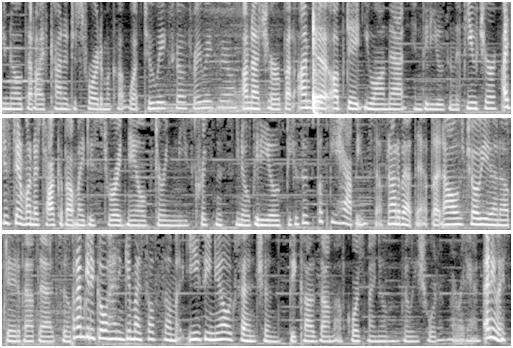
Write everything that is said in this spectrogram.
you know that I've kind of destroyed them a cut, what, two weeks ago, three weeks ago? I'm not sure, but I'm gonna update you on that in videos in the future. I just didn't want to talk about my destroyed nails during these Christmas, you know, videos because it's supposed to be happy and stuff, not about that, but I'll show you an update about that soon. But I'm gonna go ahead and give myself some easy nail extensions because, um, of course, my nails are really short on my right hand. Anyways,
